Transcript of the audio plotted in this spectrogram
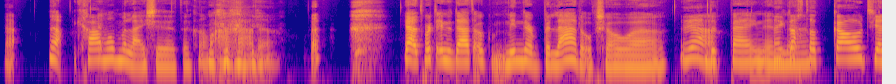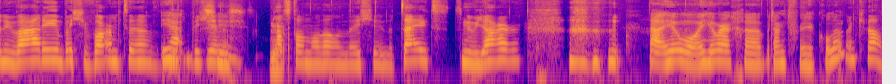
ja. Ja, ik ga hem op mijn lijstje zetten. Ik kan hem aanraden. Ja, het wordt inderdaad ook minder beladen of zo. ja. De pijn. En, ik dacht ook koud, januari, een beetje warmte. Ja, een beetje, precies past allemaal wel een beetje in de tijd. Het nieuwjaar. Nou, heel mooi. Heel erg uh, bedankt voor je column. Dankjewel.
